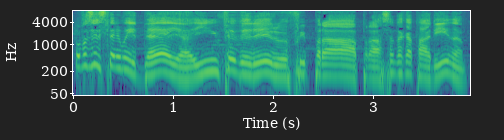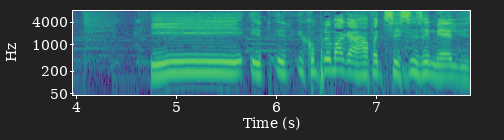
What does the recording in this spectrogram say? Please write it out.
Pra vocês terem uma ideia, em fevereiro eu fui pra, pra Santa Catarina e, e, e- comprei uma garrafa de 600 ml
